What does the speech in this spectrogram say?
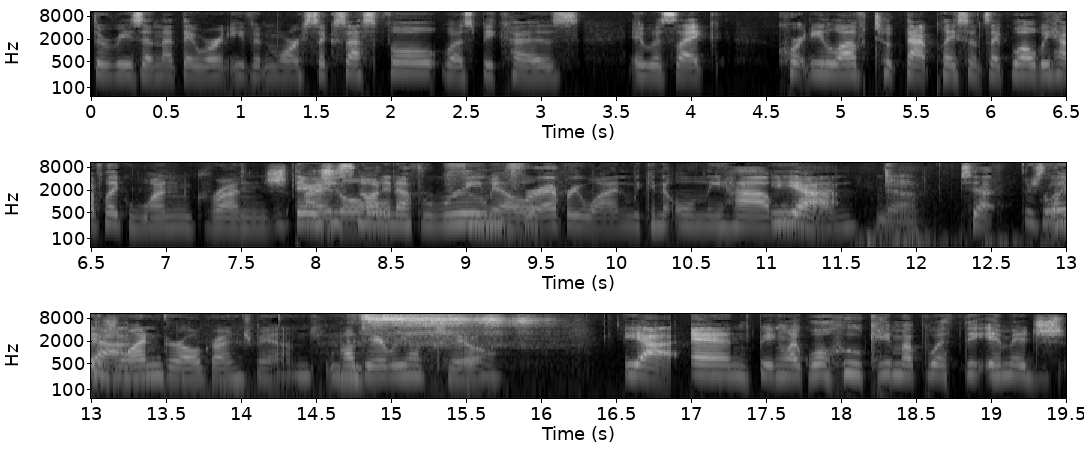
the reason that they weren't even more successful was because it was like Courtney Love took that place, and it's like, well, we have like one grunge. There's idol, just not enough room female. for everyone. We can only have Yeah. one. Yeah. To, There's only Yeah. one girl grunge band. How dare we have two? Yeah, and being like, well, who came up with the image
